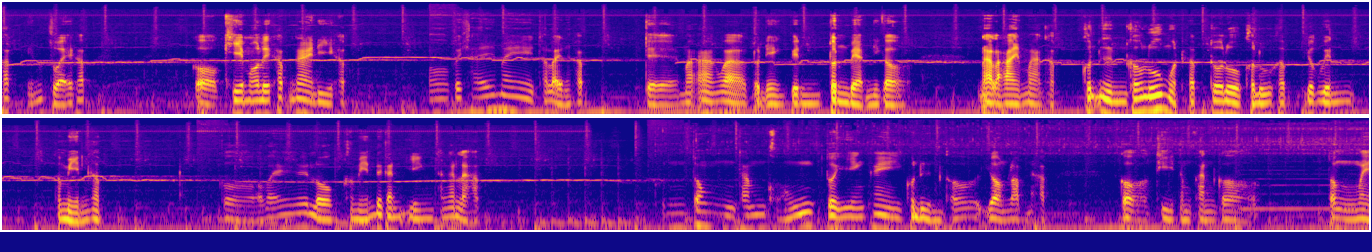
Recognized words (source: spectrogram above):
ครับ เห็นสวยครับ ก็เคมเอาเลยครับง่ายดีครับเอาไปใช้ไม่เท่าไหร่นะครับ แต่มาอ้างว่าตนเองเป็นต้นแบบนี้ก็น่าละอายมากครับ คนอื่นเขารู้หมดครับ ตัวโลกเขารู้ครับ ยกเว้นเขมรครับ ก็เอาไว้โลกเขมรด้วยกันเองทั้งนั้นแหละครับ คุณต้องทำของตัวเองให้คนอื่นเขายอมรับนะครับ ก็ที่สำคัญก็ ต้องไม่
